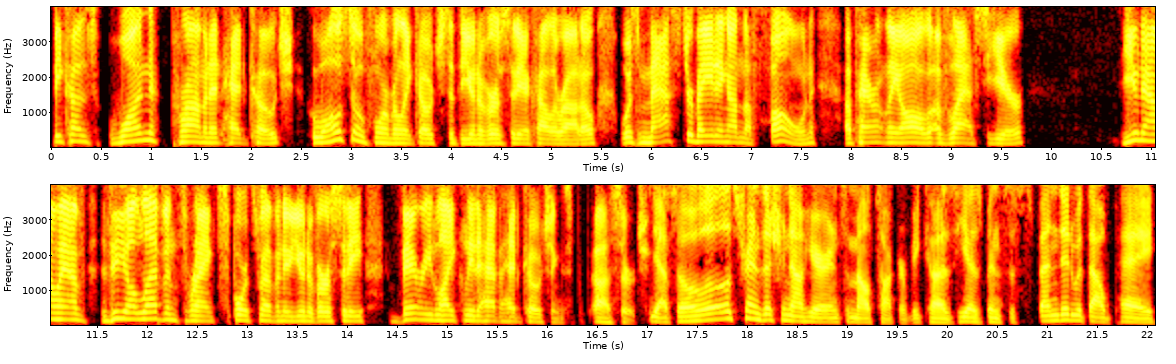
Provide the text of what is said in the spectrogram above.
Because one prominent head coach who also formerly coached at the University of Colorado was masturbating on the phone apparently all of last year. You now have the 11th ranked sports revenue university, very likely to have a head coaching uh, search. Yeah, so let's transition now here into Mel Tucker because he has been suspended without pay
